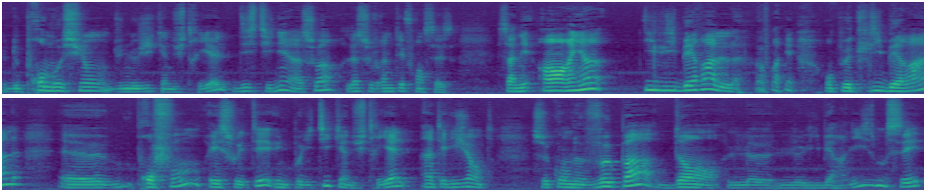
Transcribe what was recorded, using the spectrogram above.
de promotion d'une logique industrielle destinée à asseoir la souveraineté française. Ça n'est en rien illibéral. On peut être libéral, euh, profond, et souhaiter une politique industrielle intelligente. Ce qu'on ne veut pas dans le libéralisme, c'est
